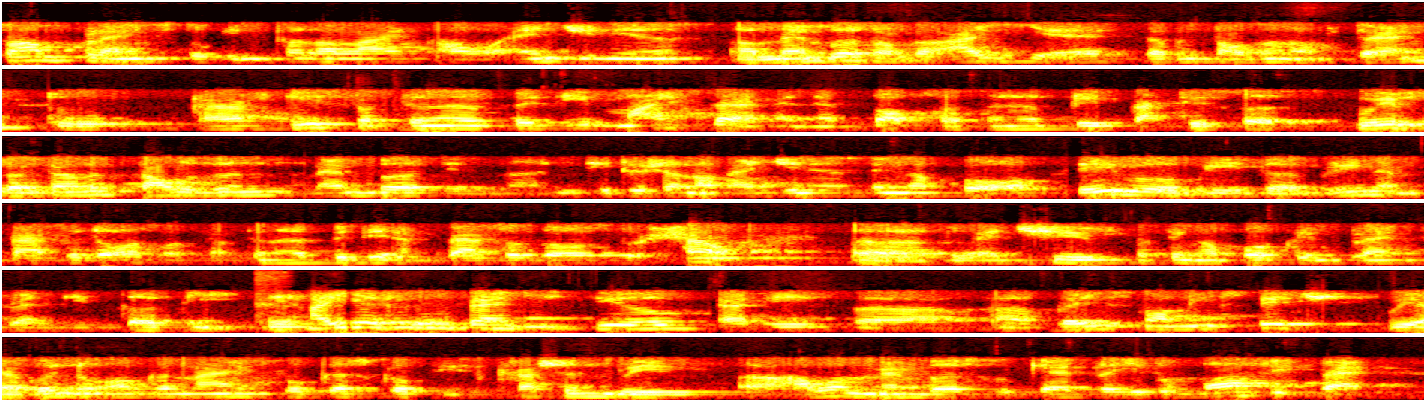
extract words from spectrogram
some plans to internalize our engineers, uh, members of the IES, 7,000 of them, to have this sustainability mindset and adopt sustainability practices. With the 7,000 members in the Institution of Engineers Singapore, they will be the green ambassadors or sustainability ambassadors to help uh, to achieve the Singapore Green Plan 2030. The IES Green Plan is still at its uh, uh, brainstorming stage. We are going to organize focus group discussion with uh, our members to gather even more feedback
